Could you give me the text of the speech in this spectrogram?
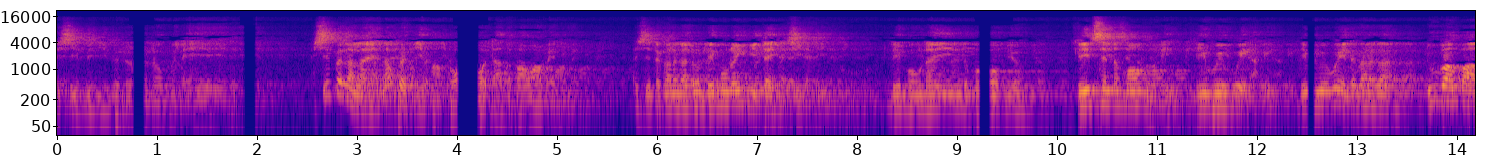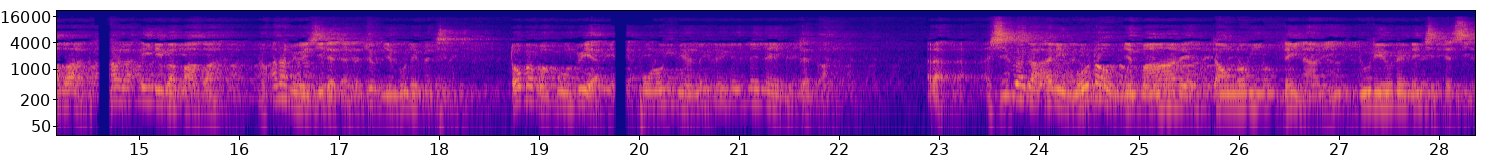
အရှင်မင်းကြီးဘယ်လိုလုပ်မလဲတဲ့အရှင်ဘက်ကလာရင်နောက်ဘက်ပြေးမှာဘောတာတဘာဝပဲလေအရှင်တက္ကရာတို့လေမုန်တိုင်းကြီးတိုက်ရရှိတယ်လေလေမုန်တိုင်းသဘောမျိုးလေးစင်နှမောင်းလို့လေလေဝေဝေ့လာလေလေဝေဝေ့တက္ကရာကဒူပါပါသွားတာတက္ကရာအိမ်တွေပါပါသွားတယ်နော်အဲ့လိုမျိုးရှိတယ်တချို့မြင်မှုလိမ့်မယ်ထင်တယ်တောဘက်မှာပုံတွေ့ရပုံလုံးကြီးမြန်လိမ့်လိမ့်လိမ့်လိမ့်လိမ့်တက်သွားတယ် အဲ့ဒါအရှိဘက်ကအဲ့ဒီမိုးတော်မြမာတဲ့တောင်လုံးကြီးလိမ့်လာပြီလူတွေကိုလည်းနှိမ့်ချပျက်စီး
